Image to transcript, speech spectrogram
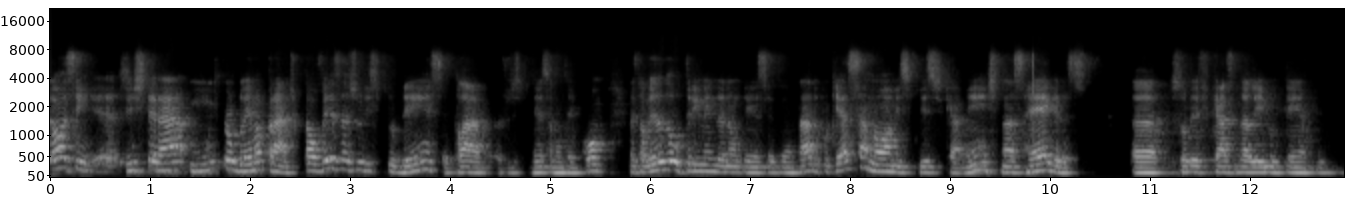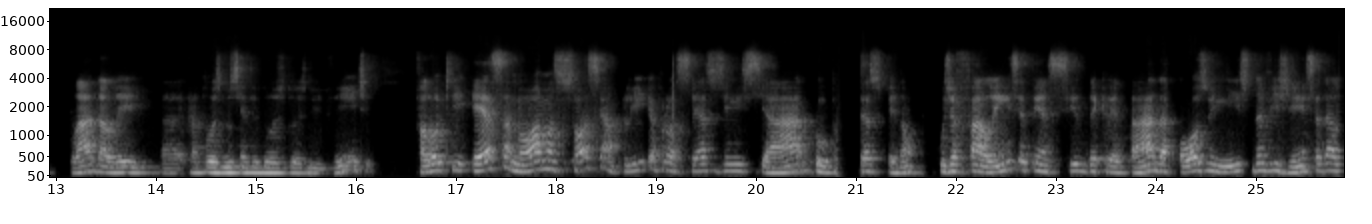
Então, assim, a gente terá muito problema prático. Talvez a jurisprudência, claro, a jurisprudência não tem como, mas talvez a doutrina ainda não tenha se atentado, porque essa norma especificamente, nas regras uh, sobre a eficácia da lei no tempo, lá da lei uh, ah, 14.112 de 2020, falou que essa norma só se aplica a processos iniciados, ou processos, perdão, cuja falência tenha sido decretada após o início da vigência da lei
